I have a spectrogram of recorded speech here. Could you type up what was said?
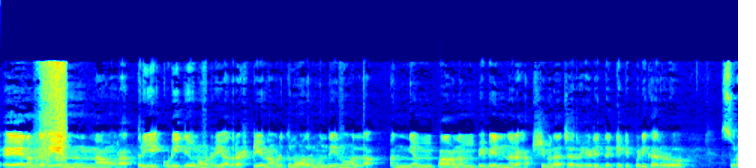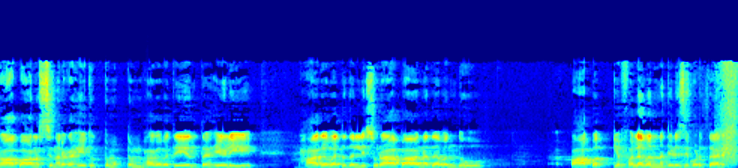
ಏ, ನಮಗದೇನು ನಾವು ರಾತ್ರಿ ಕುಡಿತೀವಿ ನೋಡ್ರಿ ಅದರಷ್ಟೇನು ಅಮೃತನೂ ಅದ್ರ ಮುಂದೆ ಏನೂ ಅಲ್ಲ. ಅನ್ಯಂ ಪಾನಂ ಪಿಬೇನ್ನರಹ ಶ್ರೀಮದಾಚಾರ್ಯರು ಹೇಳಿದ್ದಕ್ಕೆ ಟಿಪ್ಪಣಿಕಾರರು, ಸುರಾಪಾನಸ್ಯ ನರಕ ಹೇತುತ್ವ ಮುಕ್ತಂ ಭಾಗವತೆ ಅಂತ ಹೇಳಿ, ಭಾಗವತದಲ್ಲಿ ಸುರಾಪಾನದ ಒಂದು ಪಾಪಕ್ಕೆ ಫಲವನ್ನು ತಿಳಿಸಿಕೊಡ್ತಾರೆ.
